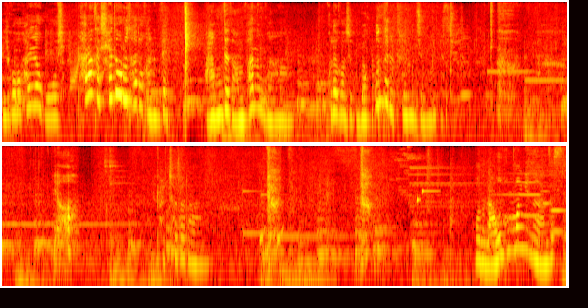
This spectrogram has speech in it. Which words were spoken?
이거 하려고 쉐- 파란색 섀도우를 사러 가는데 아무 데도 안 파는 거야. 그래가지고 몇 군데를 들었는지 모르겠어 야, 별 찾아라. 어, 나 나무 방망이는 안 샀어.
